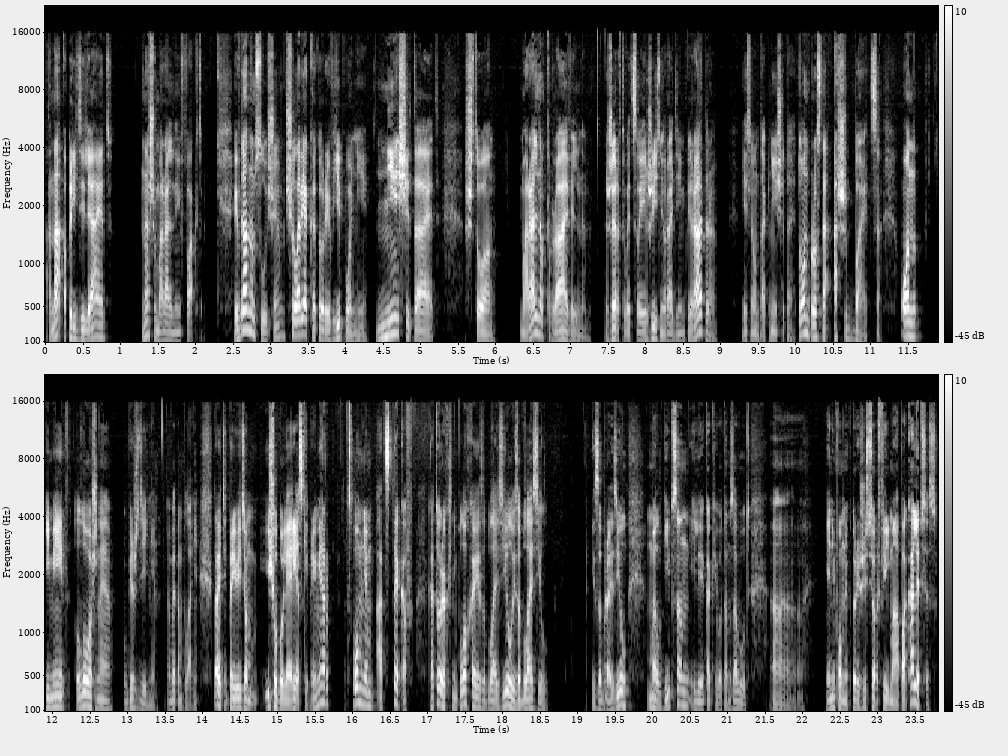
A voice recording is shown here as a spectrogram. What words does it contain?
она определяет наши моральные факты. И в данном случае человек, который в Японии не считает, что морально правильным жертвовать своей жизнью ради императора, если он так не считает, то он просто ошибается. Он имеет ложное убеждение в этом плане. Давайте приведем еще более резкий пример. Вспомним ацтеков, которых неплохо изобразил, изобразил, изобразил Мел Гибсон, или как его там зовут. А, я не помню, кто режиссер фильма «Апокалипсис».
